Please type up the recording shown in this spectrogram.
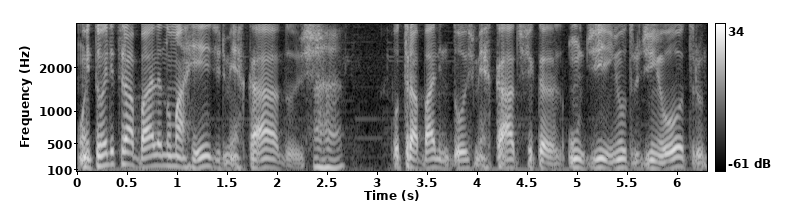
Ou então ele trabalha numa rede de mercados. Uhum. Ou trabalha em dois mercados, fica um dia em outro dia em outro.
